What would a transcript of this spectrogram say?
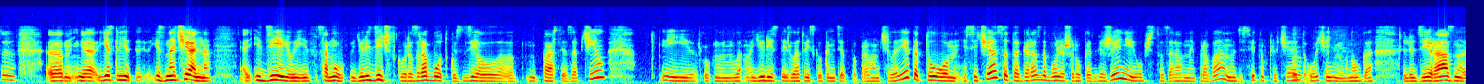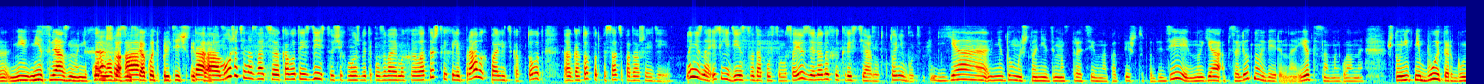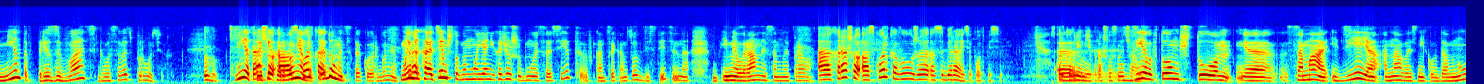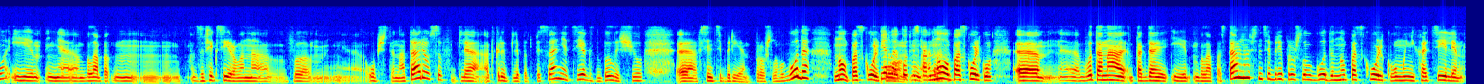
Э, э, если изначально идею и саму юридическую разработку сделала партия «Запчел», и юристы из Латвийского комитета по правам человека, то сейчас это гораздо более широкое движение, и общество за равные права, оно действительно включает mm. очень много людей разных, не, не связано никаким Хорошо, образом а, с какой-то политической да, партией. А можете назвать э, кого-то из действующих, может быть, так называемых э, латышских или правых политиков, кто вот а, готов подписаться под ваши идеи? Ну, не знаю, из Единства, допустим, из Союз зеленых и крестьян, вот кто-нибудь. Я не думаю, что они демонстративно подпишутся под идеей, но я абсолютно уверена, и это самое главное, что у них не будет аргументов призывать голосовать против. Угу. Нет Хорошо, таких а аргументов. Сколько... Придумайте такой аргумент. Мы Хор... не хотим, чтобы мой, я не хочу, чтобы мой сосед, в конце концов, действительно имел равные со мной права. А, хорошо, а сколько вы уже собираете подписи? Сколько э, времени прошло сначала? Дело в том, что э, сама идея, она возникла давно и э, была зафиксирована в обществе нотариусов, для, открыт для подписания. Текст был еще в сентябре прошлого года, но поскольку, Первая подпись когда? но поскольку вот она тогда и была поставлена в сентябре прошлого года, но поскольку мы не хотели,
